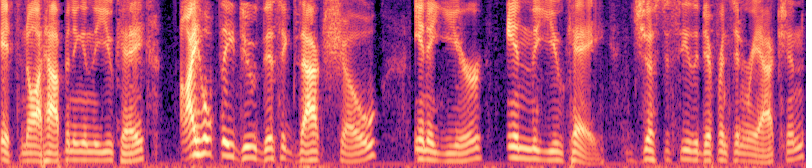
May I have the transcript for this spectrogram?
It's not happening in the UK. I hope they do this exact show in a year in the UK just to see the difference in reaction.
